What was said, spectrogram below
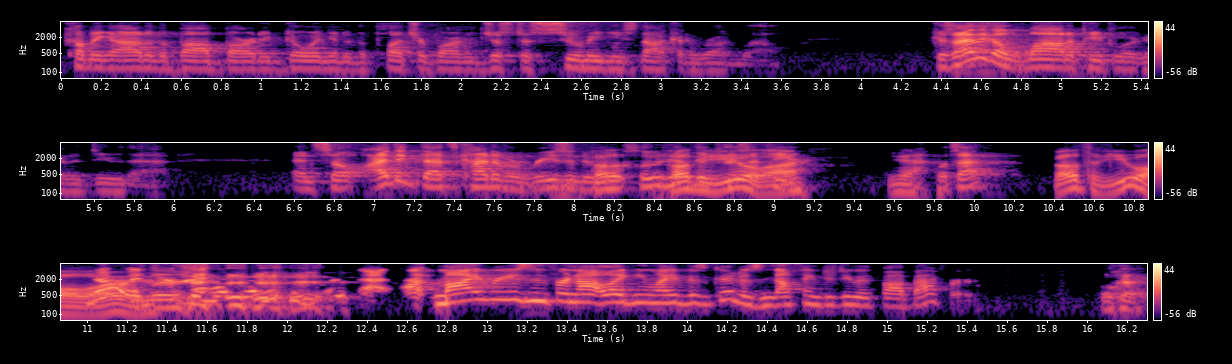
coming out of the Bob barn and going into the Pletcher barn and just assuming he's not going to run well? Because I think a lot of people are going to do that. And so I think that's kind of a reason to Both, include him. both of you if he- are. Yeah. What's that? Both of you all No, are. Uh, My reason for not liking Life is Good has nothing to do with Bob Baffert. okay.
